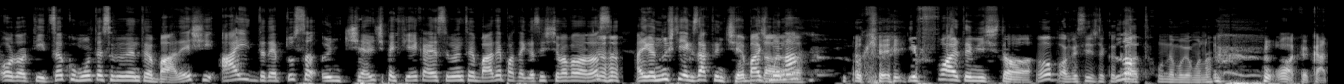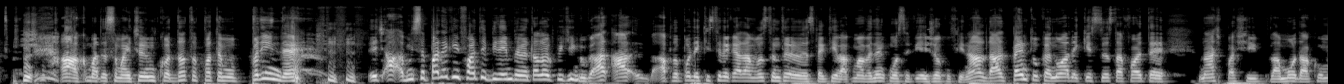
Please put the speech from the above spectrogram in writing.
o rotiță cu multe semne de întrebare și ai dreptul să încerci pe fiecare semne de întrebare, poate găsești ceva valoros. adică nu știi exact în ce bagi Da, mâna. da, da. Ok. E foarte mișto. Op, am găsit niște căcat. Unde mă mâna? O, căcat. a, acum trebuie să mai cer încă o dată, poate mă prinde. Deci, a, mi se pare că e foarte bine implementat lockpicking-ul. A, a, apropo de chestiile care le-am văzut între respectiv, acum vedem cum o să fie jocul final, dar pentru că nu are chestia asta foarte nașpa și la mod acum,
